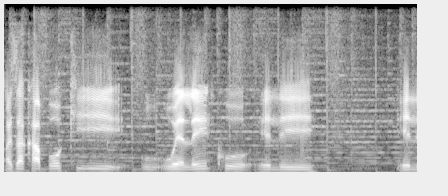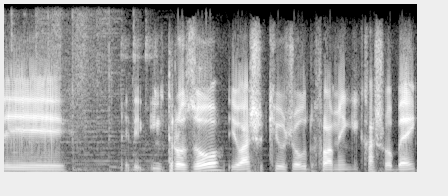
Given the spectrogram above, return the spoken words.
mas acabou que o, o elenco ele ele ele entrosou eu acho que o jogo do Flamengo encaixou bem.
